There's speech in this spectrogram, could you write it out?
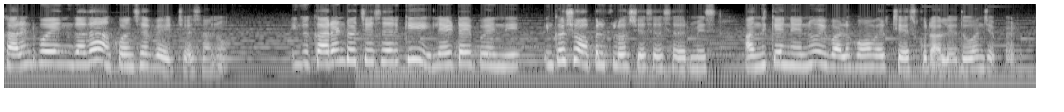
కరెంట్ పోయింది కదా కొంచెం వెయిట్ చేశాను. ఇంకా కరెంట్ వచ్చేసరికి లేట్ అయిపోయింది. ఇంకా షాపులు క్లోజ్ చేసేసారు మిస్. అందుకే నేను ఇవాళ హోంవర్క్ చేసుకురాలేదు అని చెప్పాడు.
